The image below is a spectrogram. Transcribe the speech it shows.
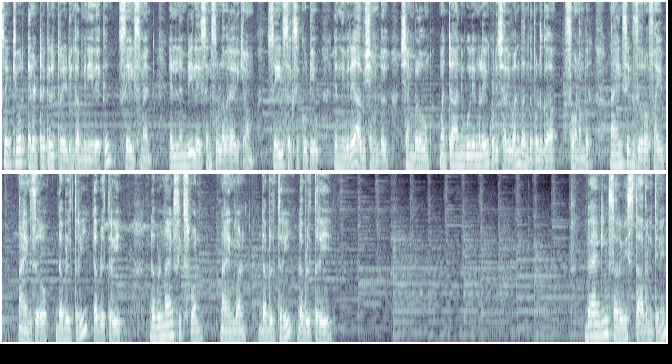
സെക്യൂർ ഇലക്ട്രിക്കൽ ട്രേഡിംഗ് കമ്പനിയിലേക്ക് salesman L M V licence ഉള്ളവരായിരിക്കണം. സെയിൽസ് എക്സിക്യൂട്ടീവ് എന്നിവരെ ആവശ്യമുണ്ട്. ശമ്പളവും മറ്റ് ആനുകൂല്യങ്ങളെയും കുറിച്ച് അറിയുവാൻ ബന്ധപ്പെടുക. Phone number nine six zero five nine zero double three double three double nine six one nine one double three double three banking service സ്ഥാപനത്തിന്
